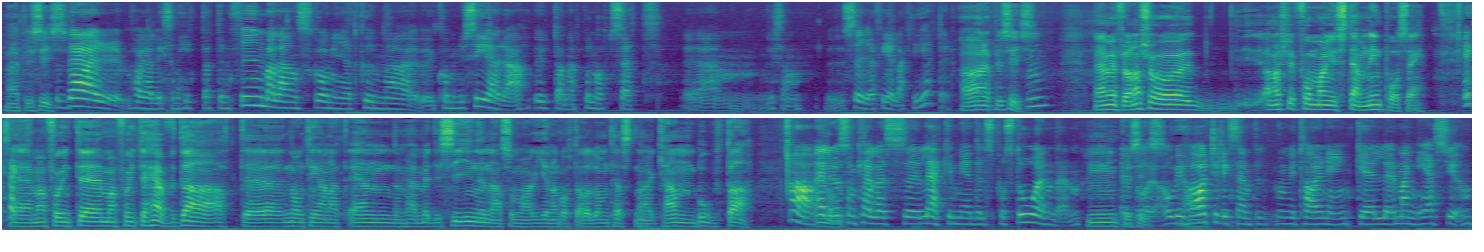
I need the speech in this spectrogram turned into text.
Nej, Så precis. där har jag liksom hittat en fin balansgång i att kunna kommunicera utan att på något sätt ehm, liksom, säga felaktigheter. Ja, precis. Mm. Nej, men för annars så, annars får man ju stämning på sig. Exakt. Eh, man, får inte, man får inte hävda att eh, någonting annat än de här medicinerna som har genomgått alla de testerna kan bota. Ja, eller vad som kallas eh, läkemedelspåståenden. Mm, eh. Och vi Ja. har till exempel, om vi tar en enkel magnesium,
